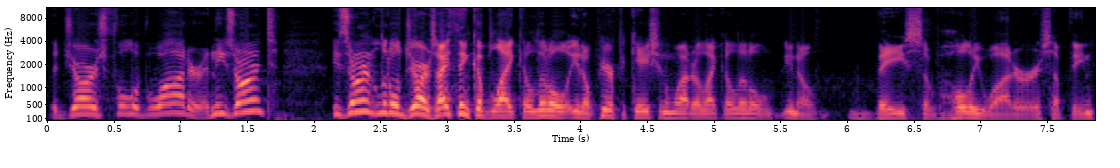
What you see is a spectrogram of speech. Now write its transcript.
The jars full of water. And these aren't these aren't little jars. I think of like a little, you know, purification water, like a little, you know, vase of holy water or something.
